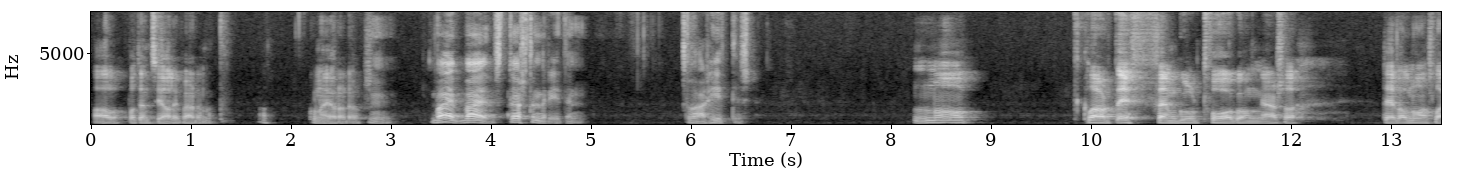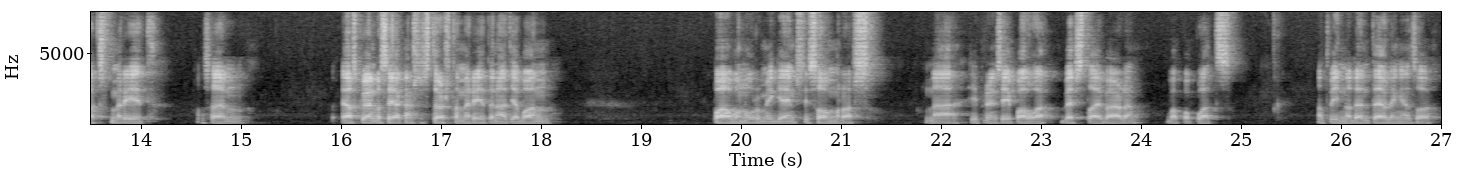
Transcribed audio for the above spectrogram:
all potential i världen att, att kunna göra det också. Mm. Vad, är, vad är största meriten du har hittills? Nå, klart FM-guld två gånger så det är väl någon slags merit. Och sen, jag skulle ändå säga kanske största meriten är att jag vann Paavo Nurmi Games i somras när i princip alla bästa i världen var på plats. Att vinna den tävlingen så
